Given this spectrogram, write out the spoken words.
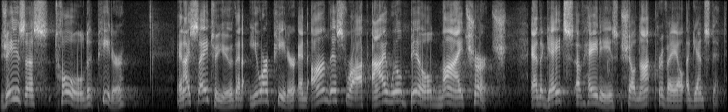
Jesus told Peter, And I say to you that you are Peter, and on this rock I will build my church, and the gates of Hades shall not prevail against it.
